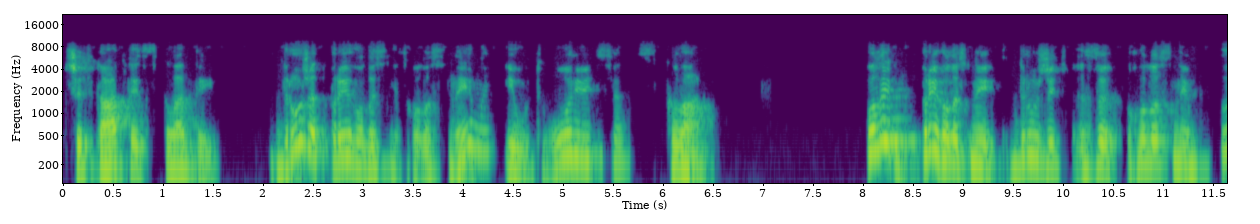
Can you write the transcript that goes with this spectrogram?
читати склади. Дружать приголосні з голосними і утворюється склад. Коли приголосний дружить з голосним «и»,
